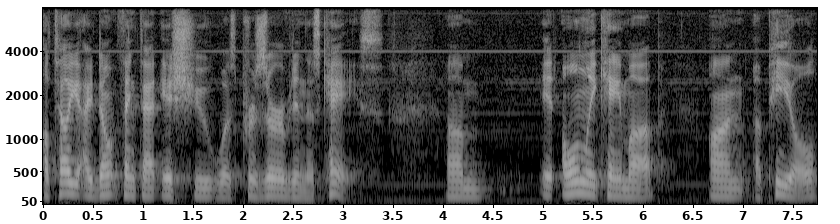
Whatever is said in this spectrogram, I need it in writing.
I'll tell you, I don't think that issue was preserved in this case. Um, It only came up on appeal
